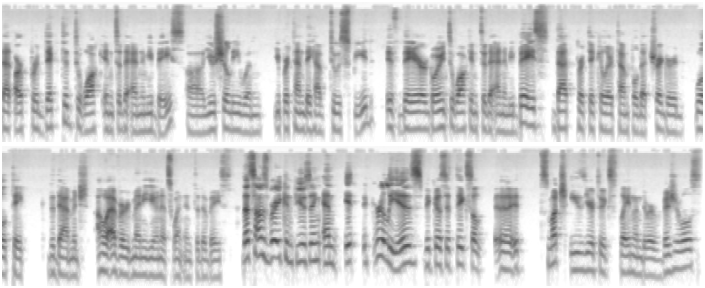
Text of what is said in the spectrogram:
that are predicted to walk into the enemy base, uh, usually when you pretend they have two speed, if they're going to walk into the enemy base, that particular temple that triggered will take the damage however many units went into the base. That sounds very confusing, and it, it really is because it takes a uh, it's much easier to explain when there are visuals.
